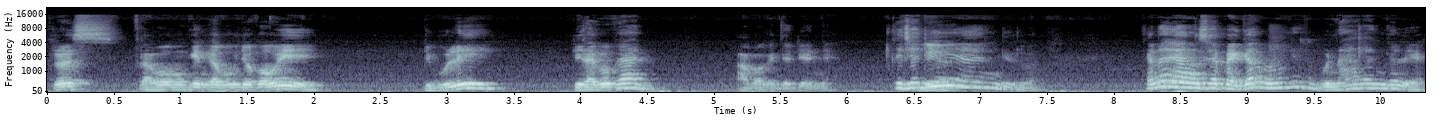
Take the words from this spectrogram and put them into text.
Terus Prabowo mungkin gabung Jokowi, dibully, dilakukan. Apa kejadiannya? Kejadian gitu loh. Karena yang saya pegang mungkin kebenaran kali ya.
